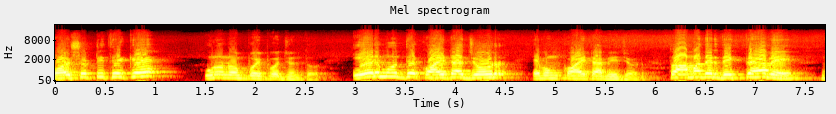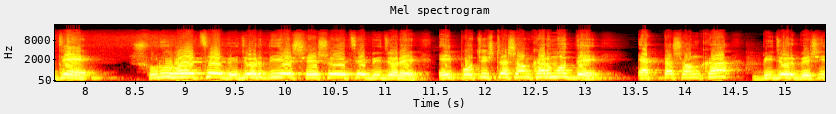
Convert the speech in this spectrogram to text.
পঁয়ষট্টি থেকে উননব্বই পর্যন্ত। এর মধ্যে কয়টা জোর এবং কয়টা বিজোড়? তো আমাদের দেখতে হবে যে শুরু হয়েছে, বিজোড় দিয়ে শেষ হয়েছে বিজোরে এই পঁচিশটা সংখ্যার মধ্যে একটা সংখ্যা বিজোর বেশি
